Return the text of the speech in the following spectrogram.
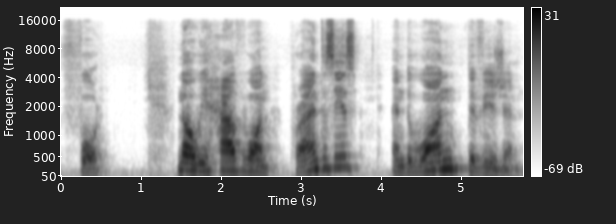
4. Now we have one parenthesis and one division.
